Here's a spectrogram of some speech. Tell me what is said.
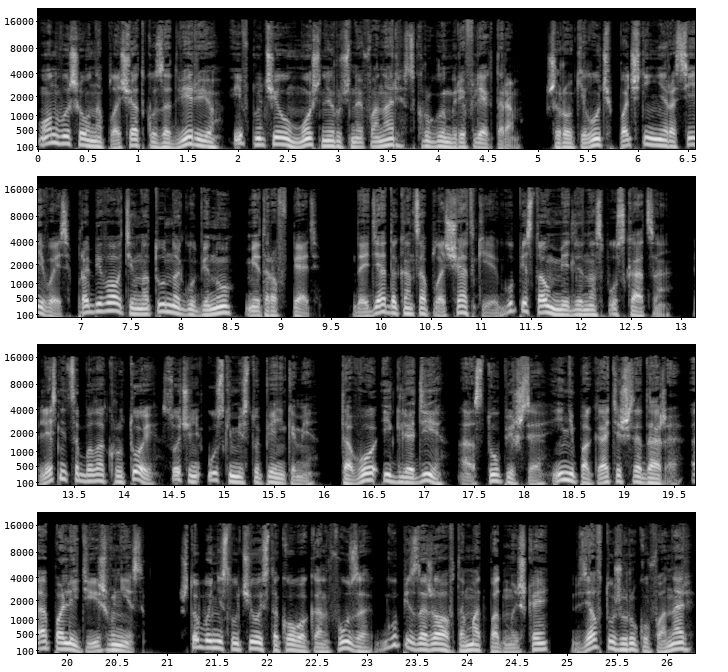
Он вышел на площадку за дверью и включил мощный ручной фонарь с круглым рефлектором. Широкий луч, почти не рассеиваясь, пробивал темноту на глубину метров пять. Дойдя до конца площадки, Гуппи стал медленно спускаться. Лестница была крутой, с очень узкими ступеньками. Того и гляди, оступишься и не покатишься даже, а полетишь вниз. Чтобы не случилось такого конфуза, Гуппи зажал автомат под мышкой, взял в ту же руку фонарь,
